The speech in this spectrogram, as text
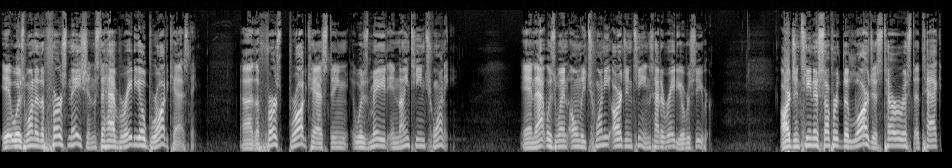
It was one of the first nations to have radio broadcasting. Uh, the first broadcasting was made in 1920, and that was when only 20 Argentines had a radio receiver. Argentina suffered the largest terrorist attack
